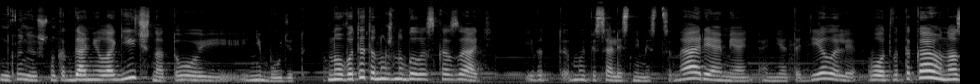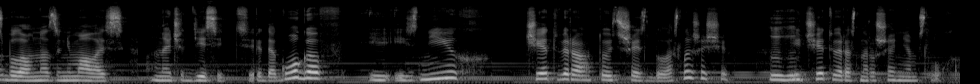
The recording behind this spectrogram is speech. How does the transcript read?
Ну, конечно. Но когда не логично, то и, и не будет. Но вот это нужно было сказать. И вот мы писали с ними сценариями, они это делали. Вот, вот такая у нас была. У нас занималась, значит, 10 педагогов, и из них четверо, то есть шесть было слышащих, угу. и четверо с нарушением слуха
